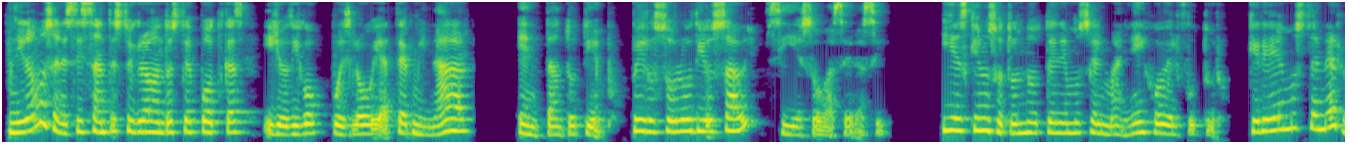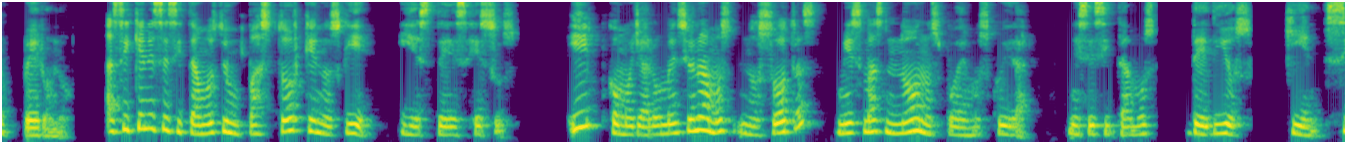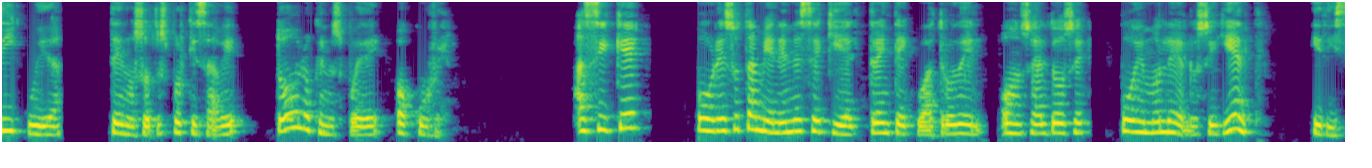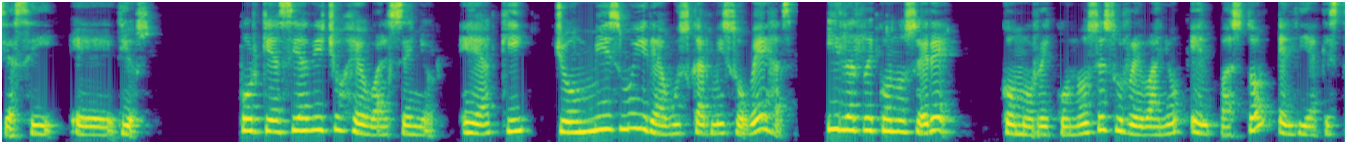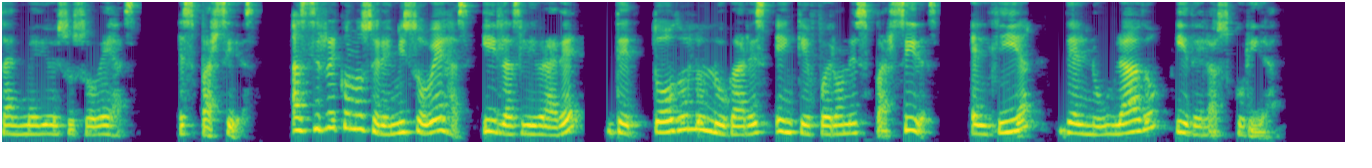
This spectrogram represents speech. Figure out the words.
digamos en este instante estoy grabando este podcast y yo digo, pues lo voy a terminar en tanto tiempo, pero solo Dios sabe si eso va a ser así. Y es que nosotros no tenemos el manejo del futuro. Queremos tenerlo, pero no. Así que necesitamos de un pastor que nos guíe, y este es Jesús. Y, como ya lo mencionamos, nosotras mismas no nos podemos cuidar. Necesitamos de Dios, quien sí cuida de nosotros porque sabe todo lo que nos puede ocurrir. Así que por eso también en Ezequiel 34 del 11 al 12 podemos leer lo siguiente. Y dice así eh, Dios. Porque así ha dicho Jehová el Señor. He aquí, yo mismo iré a buscar mis ovejas y las reconoceré, como reconoce su rebaño el pastor el día que está en medio de sus ovejas, esparcidas. Así reconoceré mis ovejas y las libraré de todos los lugares en que fueron esparcidas, el día del nublado y de la oscuridad.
